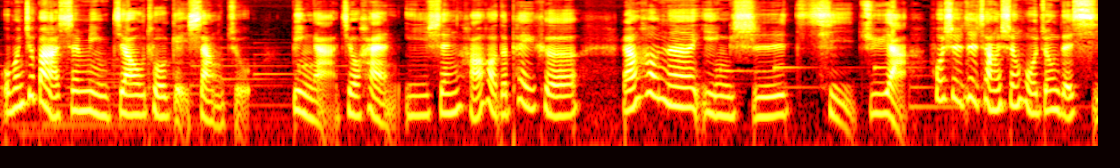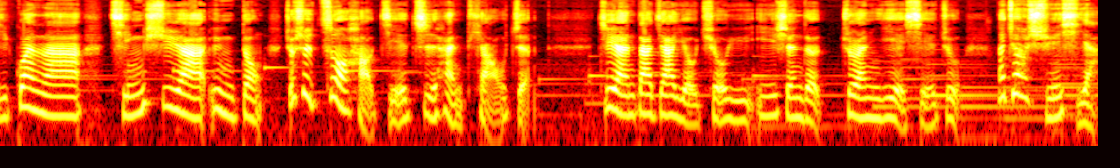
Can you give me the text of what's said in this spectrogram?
我们就把生命交托给上主。病啊，就和医生好好的配合，然后呢，饮食起居啊，或是日常生活中的习惯啦、情绪啊、运动，就是做好节制和调整。既然大家有求于医生的专业协助，那就要学习啊，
